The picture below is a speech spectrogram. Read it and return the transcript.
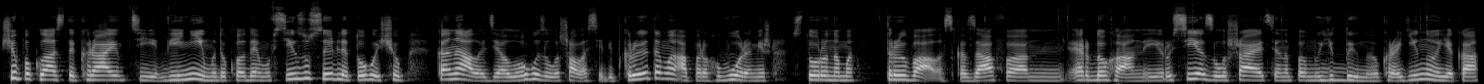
щоб покласти край цій війні. Ми докладемо всіх зусиль для того, щоб канали діалогу залишалися відкритими, а переговори між сторонами тривали, сказав ем, Ердоган. І Росія залишається напевно єдиною країною, яка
